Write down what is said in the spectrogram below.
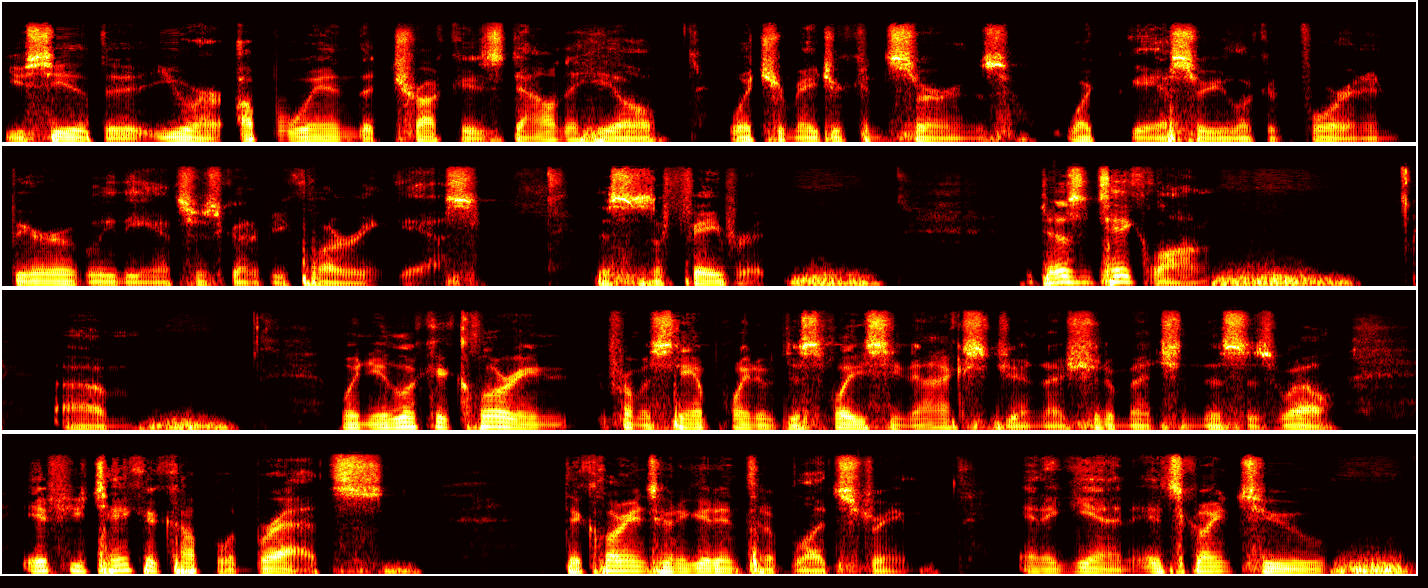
you see that the you are upwind, the truck is down the hill. What's your major concerns? What gas are you looking for? And invariably, the answer is going to be chlorine gas. This is a favorite. It doesn't take long. Um, when you look at chlorine from a standpoint of displacing oxygen, I should have mentioned this as well. If you take a couple of breaths, the chlorine is going to get into the bloodstream. And again, it's going to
